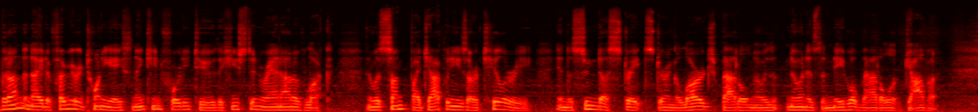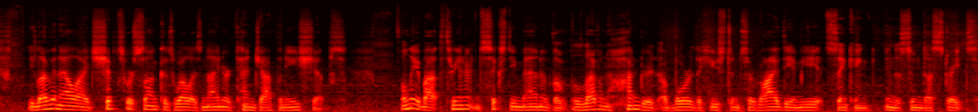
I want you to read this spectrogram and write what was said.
But on the night of February 28, 1942, the Houston ran out of luck and was sunk by Japanese artillery in the Sunda Straits during a large battle known as the Naval Battle of Java. Eleven Allied ships were sunk, as well as nine or ten Japanese ships. Only about 360 men of the 1,100 aboard the Houston survived the immediate sinking in the Sunda Straits.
